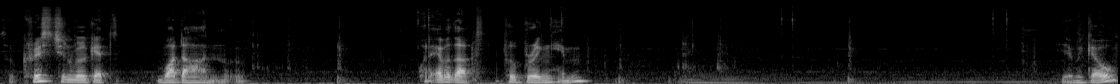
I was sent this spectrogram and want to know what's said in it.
So Christian will get Wadan whatever that will bring him. Here we go.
